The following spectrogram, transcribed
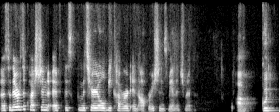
uh, so there was a question if this material will be covered in operations management. Um, good,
